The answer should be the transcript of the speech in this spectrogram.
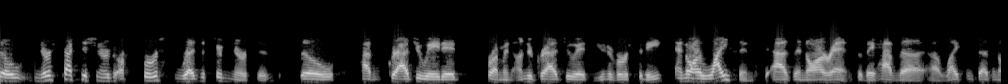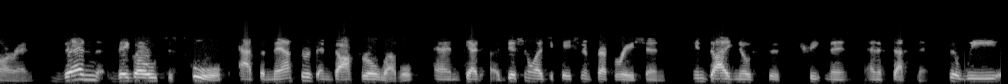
so nurse practitioners are first registered nurses, so have graduated from an undergraduate university and are licensed as an RN. So they have a, a license as an RN. Then they go to school at the master's and doctoral level and get additional education and preparation in diagnosis, treatment, and assessment. So we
